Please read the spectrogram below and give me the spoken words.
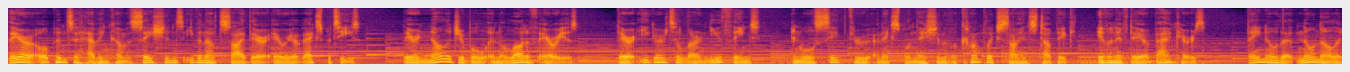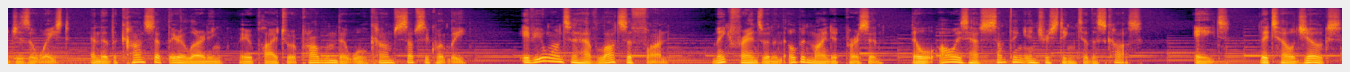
they are open to having conversations even outside their area of expertise. They are knowledgeable in a lot of areas. They are eager to learn new things and will sit through an explanation of a complex science topic even if they are bankers. They know that no knowledge is a waste and that the concept they are learning may apply to a problem that will come subsequently. If you want to have lots of fun, make friends with an open-minded person that will always have something interesting to discuss. 8. They tell jokes.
